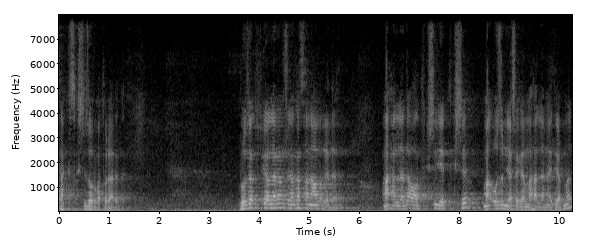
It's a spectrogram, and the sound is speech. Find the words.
sakkiz kishi zo'rg'a turar edi. Ro'za tutganlar ham shunaqa sanoqli edi. Mahallada olti kishi yetti kishi man o'zim yashagan mahallani aytyapman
